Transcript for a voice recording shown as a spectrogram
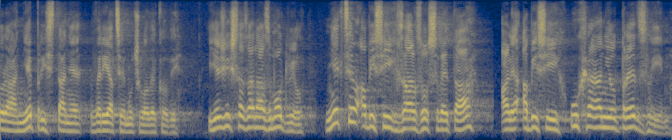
ktorá nepristane veriacemu človekovi. Ježiš sa za nás modlil. Nechcem, aby si ich vzal zo sveta, ale aby si ich uchránil pred zlým.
